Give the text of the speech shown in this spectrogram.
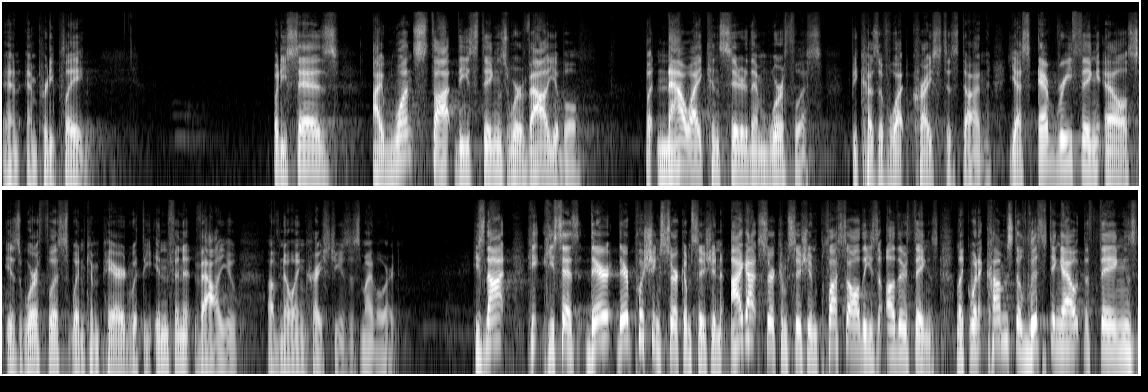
and, and pretty plain. But he says, I once thought these things were valuable, but now I consider them worthless because of what Christ has done. Yes, everything else is worthless when compared with the infinite value of knowing Christ Jesus, my Lord. He's not, he, he says, they're, they're pushing circumcision. I got circumcision plus all these other things. Like when it comes to listing out the things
